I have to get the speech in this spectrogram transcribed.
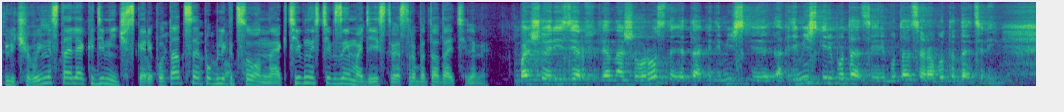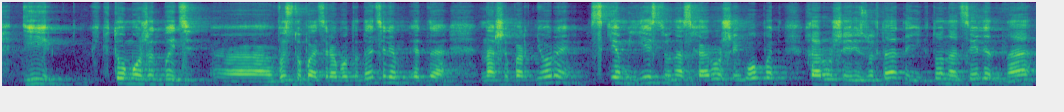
Ключевыми стали академическая репутация, публикационная активность и взаимодействие с работодателями. Большой резерв для нашего роста – это академическая, академическая репутация и репутация работодателей. И кто может быть, э, выступать работодателем, это наши партнеры, с кем есть у нас хороший опыт, хорошие результаты и кто нацелен на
